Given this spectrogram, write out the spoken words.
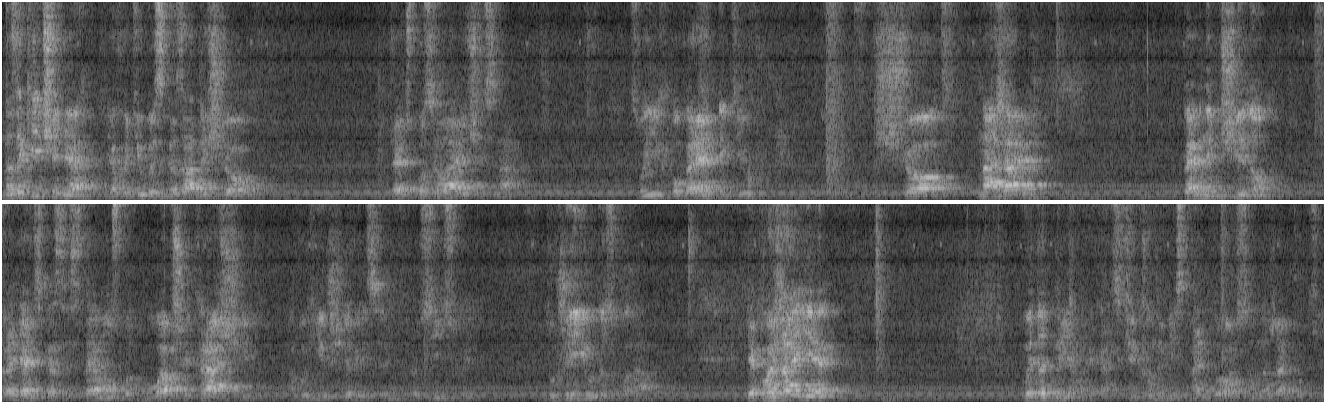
На закінчення я хотів би сказати, що теж посилаючись на своїх попередників, що, на жаль, певним чином радянська система, успадкувавши кращі або гірші риси російської, дуже її удосконалила. Як вважає видатний американський економіст Мен Рольсон, на жаль, покійний,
